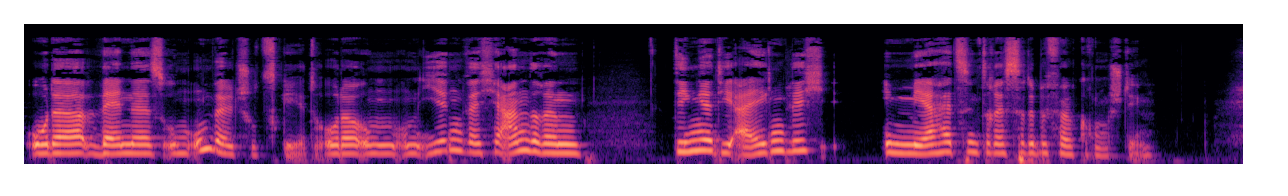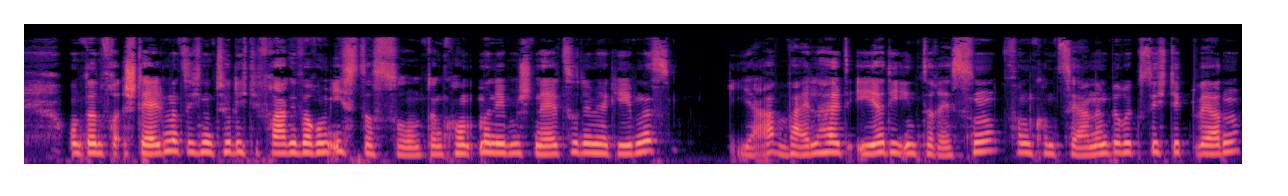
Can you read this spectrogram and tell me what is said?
oder wenn es um Umweltschutz geht oder um, um irgendwelche anderen Dinge, die eigentlich im Mehrheitsinteresse der Bevölkerung stehen. Und dann stellt man sich natürlich die Frage, warum ist das so? Und dann kommt man eben schnell zu dem Ergebnis, ja, weil halt eher die Interessen von Konzernen berücksichtigt werden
